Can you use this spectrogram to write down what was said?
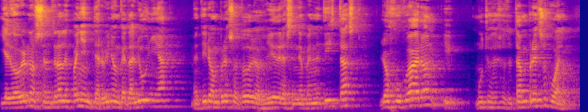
y el gobierno central de España intervino en Cataluña, metieron preso a todos los líderes independentistas, los juzgaron y muchos de ellos están presos. Bueno,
